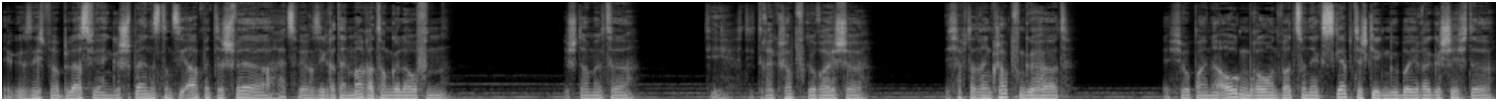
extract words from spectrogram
Ihr Gesicht war blass wie ein Gespenst und sie atmete schwer, als wäre sie gerade einen Marathon gelaufen. Sie stammelte, die, die drei Klopfgeräusche. Ich habe da drin Klopfen gehört. Ich hob eine Augenbraue und war zunächst skeptisch gegenüber ihrer Geschichte.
